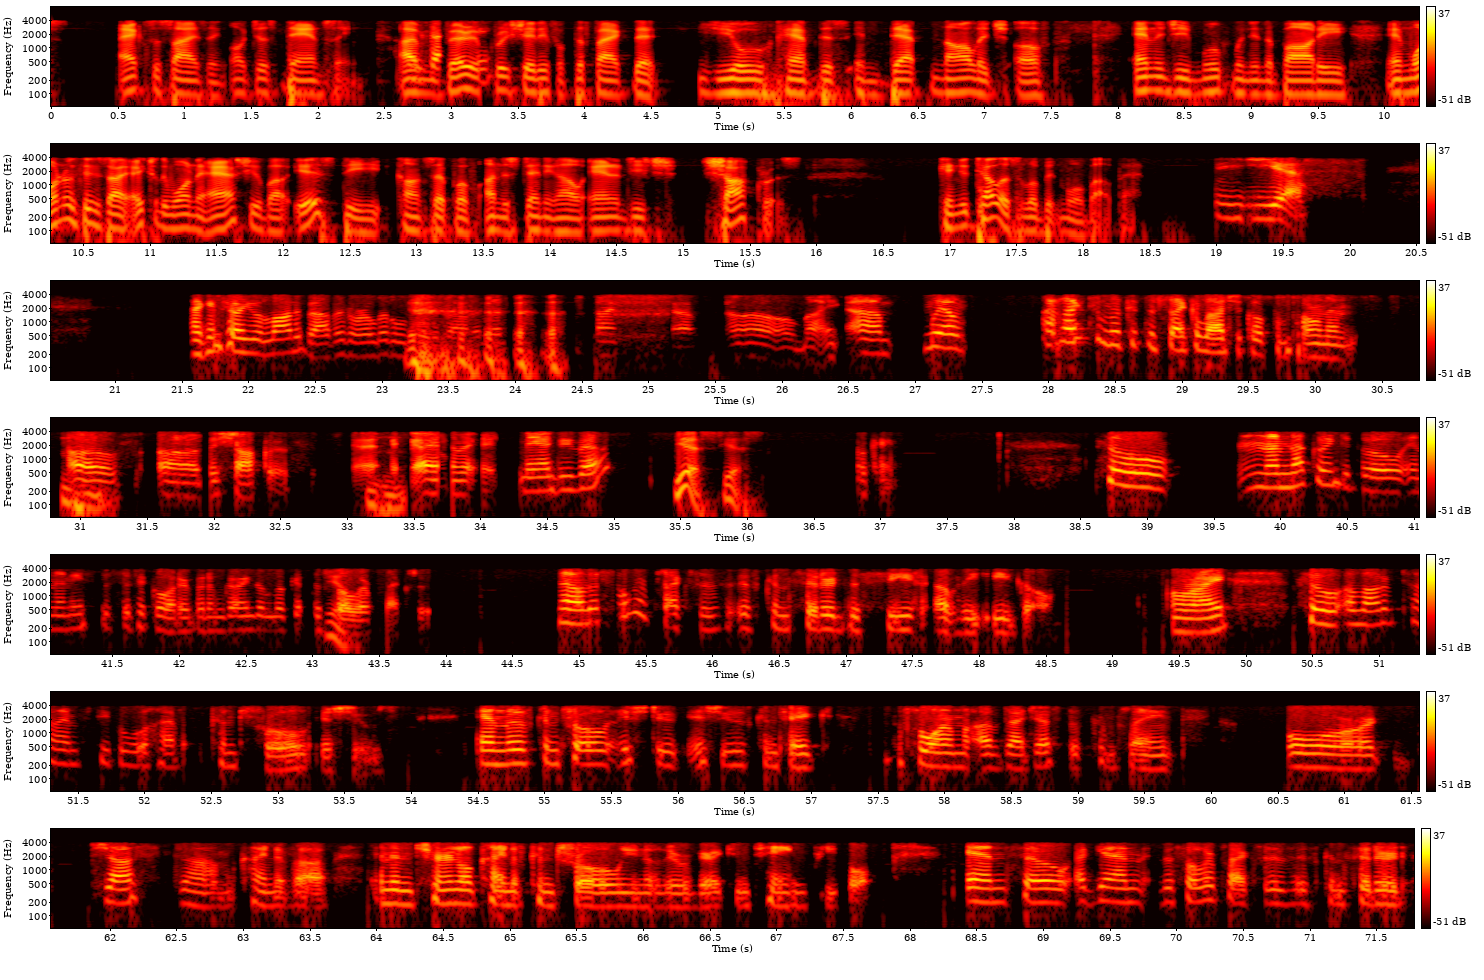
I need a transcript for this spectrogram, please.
exercising or just dancing. I'm very appreciative of the fact that you have this in-depth knowledge of energy movement in the body. And one of the things I actually want to ask you about is the concept of understanding our energy ch- chakras. Can you tell us a little bit more about that? Yes. I can tell you a lot about it or a little bit about it. Oh my. Um, well, I'd like to look at the psychological components Mhm. of uh, the chakras. Mhm. Uh, uh, may I do that? yes, yes. Okay. So mm, I'm not going to go in any specific order, but I'm going to look at the Yeah. solar plexus. Now, the solar plexus is considered the seat of the ego. All right? So a lot of times people will have control issues. And those control issue, issues can take the form of digestive complaints or just um, kind of a an internal kind of control. You know, they were very contained people. And so again, the solar plexus is considered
